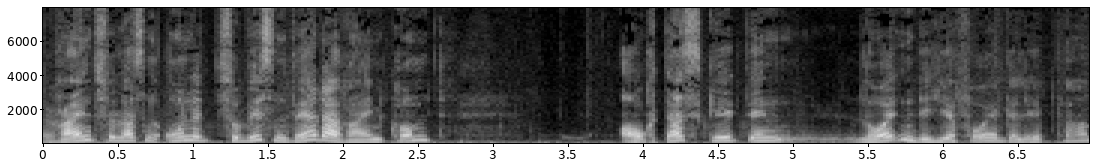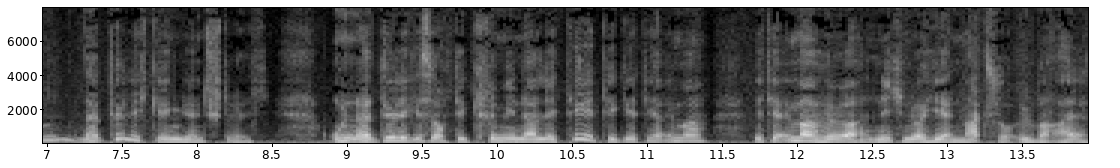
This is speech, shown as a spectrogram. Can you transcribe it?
reinzulassen, ohne zu wissen, wer da reinkommt, auch das geht den Leuten, die hier vorher gelebt haben, natürlich gegen den Strich. Und natürlich ist auch die Kriminalität, die geht ja immer, wird ja immer höher. Nicht nur hier in Maxlow, überall.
